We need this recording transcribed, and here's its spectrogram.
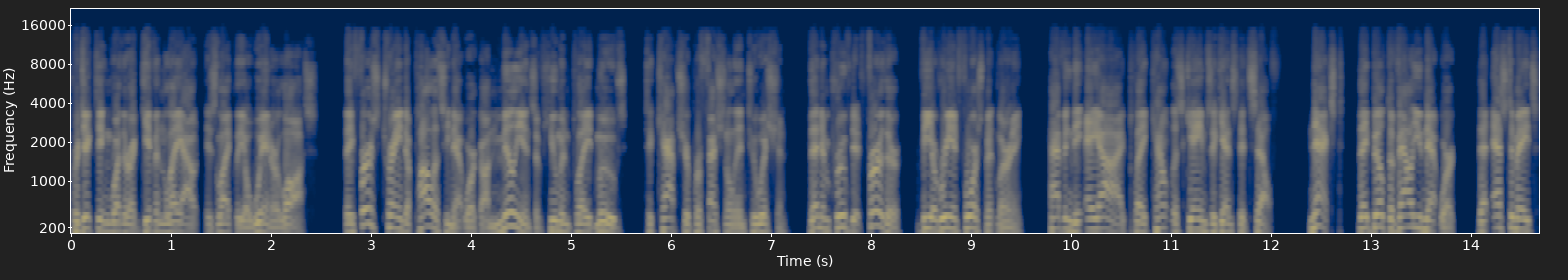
predicting whether a given layout is likely a win or loss. They first trained a policy network on millions of human-played moves to capture professional intuition, then improved it further via reinforcement learning, having the AI play countless games against itself. Next, they built a value network that estimates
